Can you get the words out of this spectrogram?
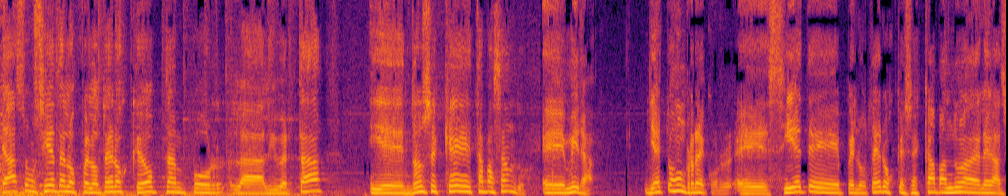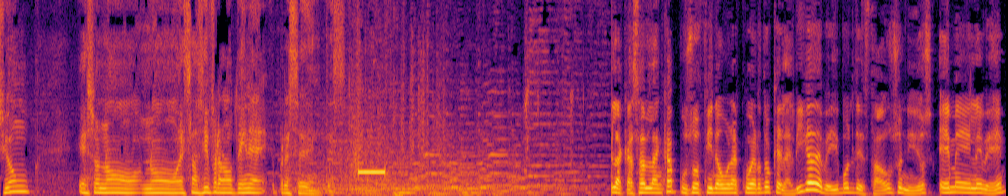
Ya son siete los peloteros que optan por la libertad. Y eh, entonces, ¿qué está pasando? Eh, mira, ya esto es un récord. Eh, siete peloteros que se escapan de una delegación eso no, no, esa cifra no tiene precedentes. La Casa Blanca puso fin a un acuerdo que la Liga de Béisbol de Estados Unidos, MLB,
